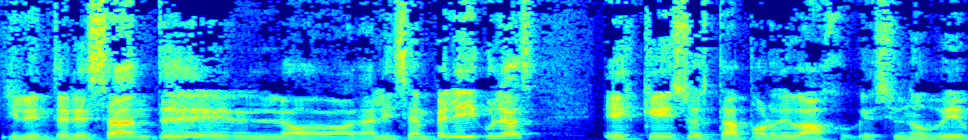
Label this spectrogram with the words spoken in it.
Y lo interesante, lo analiza en películas, es que eso está por debajo, que si uno ve,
